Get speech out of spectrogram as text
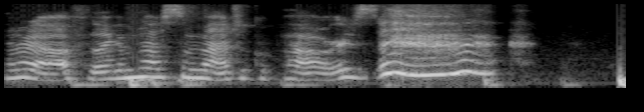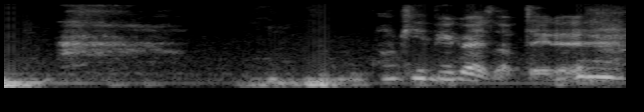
don't know, I feel like I'm gonna have some magical powers. I'll keep you guys updated.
